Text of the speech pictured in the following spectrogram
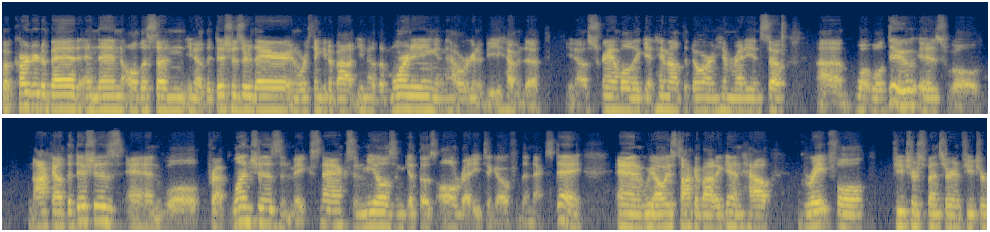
put Carter to bed, and then all of a sudden, you know, the dishes are there, and we're thinking about, you know, the morning and how we're going to be having to, you know, scramble to get him out the door and him ready. And so, uh, what we'll do is we'll knock out the dishes and we'll prep lunches and make snacks and meals and get those all ready to go for the next day. And we always talk about again how grateful future Spencer and future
